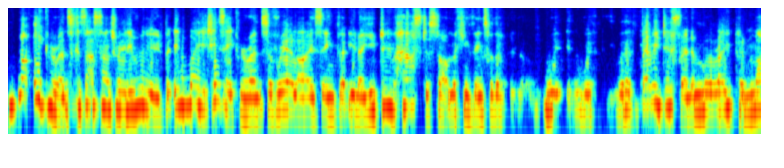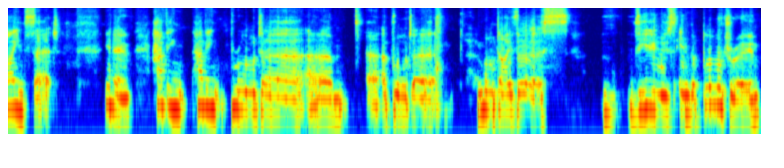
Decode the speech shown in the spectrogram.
not ignorance because that sounds really rude but in a way it is ignorance of realizing that you know you do have to start looking things with a with, with with a very different and more open mindset. You know having having broader um, a broader more diverse views in the boardroom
